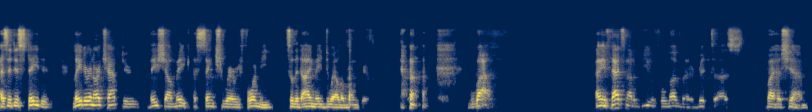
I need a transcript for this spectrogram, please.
As it is stated, Later in our chapter, they shall make a sanctuary for me so that I may dwell among them. wow. I mean, if that's not a beautiful love letter written to us by Hashem,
